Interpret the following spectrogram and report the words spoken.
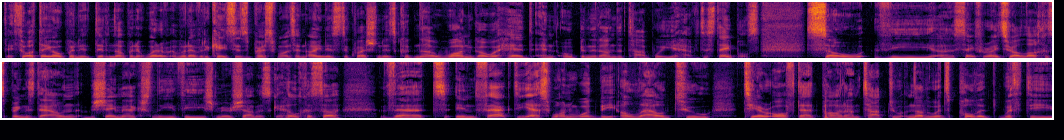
They thought they opened it, didn't open it. Whatever, whatever the case is, the person was an Einis. The question is, could now one go ahead and open it on the top where you have the staples? So the uh, Sefer Yitzhak Halachas brings down, b'shem actually the Shmiras Shabbos K'hilchasa, that in fact, yes, one would be allowed to tear off that part on top to other words, pull it with the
